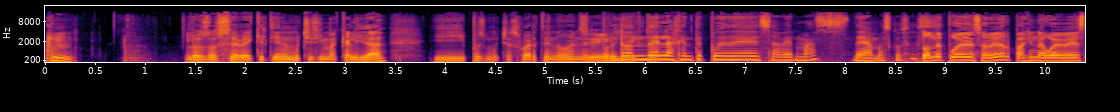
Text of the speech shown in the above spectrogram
los dos se ve que tienen muchísima calidad y pues mucha suerte, ¿no? En Sí. el proyecto. ¿Dónde la gente puede saber más de ambas cosas? ¿Dónde pueden saber? Página web es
